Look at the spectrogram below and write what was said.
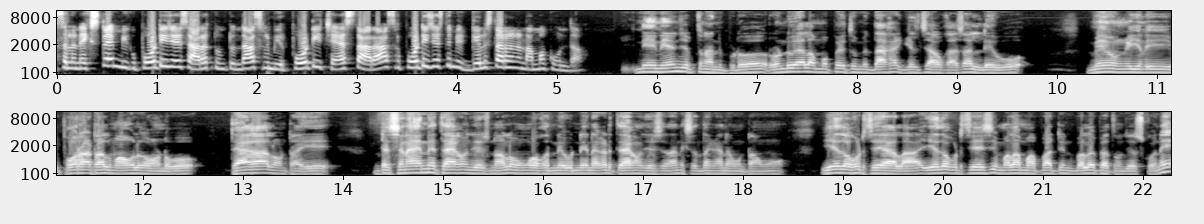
అసలు నెక్స్ట్ టైం మీకు పోటీ చేసే అర్హత ఉంటుందా? అసలు మీరు పోటీ చేస్తారా? అసలు పోటీ చేస్తే మీరు గెలుస్తారన్న నమ్మకం ఉందా? నేనేం చెప్తున్నాను ఇప్పుడు రెండు వేల ముప్పై తొమ్మిది దాకా గెలిచే అవకాశాలు లేవు. మేము ఈ- పోరాటాలు మామూలుగా ఉండవు. త్యాగాలు ఉంటాయి. అంటే సినాయన్నే త్యాగం చేసిన వాళ్ళు ఇంకొకరిని ఎవరినైనా అక్కడ త్యాగం చేసేదానికి సిద్ధంగానే ఉంటాము. ఏదో ఒకటి చేయాలా? ఏదో ఒకటి చేసి మళ్ళీ మా పార్టీని బలోపేతం చేసుకొని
